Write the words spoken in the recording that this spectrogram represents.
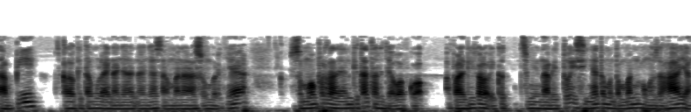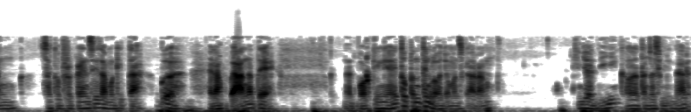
Tapi kalau kita mulai nanya-nanya sama narasumbernya, semua pertanyaan kita terjawab kok. Apalagi kalau ikut seminar itu isinya teman-teman pengusaha yang satu frekuensi sama kita. Beh, enak banget deh. Networkingnya itu penting loh zaman sekarang. Jadi kalau datang ke seminar,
